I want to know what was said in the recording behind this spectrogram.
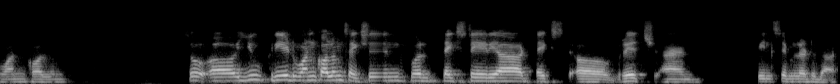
One column. So uh, you create one column section for text area, text uh, rich, and feel similar to that.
